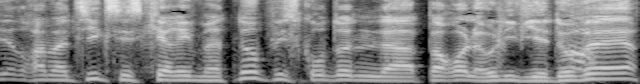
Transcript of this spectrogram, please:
Bien dramatique, c'est ce qui arrive maintenant, puisqu'on donne la parole à Olivier Dauvert,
